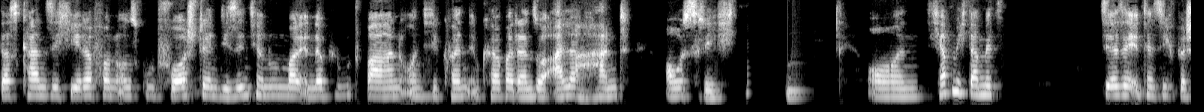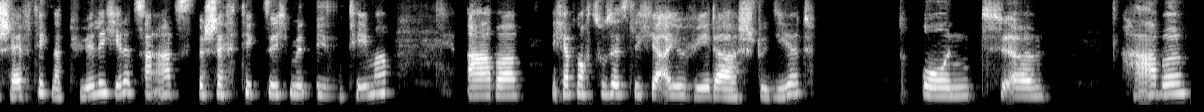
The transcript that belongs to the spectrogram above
das kann sich jeder von uns gut vorstellen. Die sind ja nun mal in der Blutbahn und die können im Körper dann so allerhand ausrichten. Und ich habe mich damit sehr, sehr intensiv beschäftigt. Natürlich, jeder Zahnarzt beschäftigt sich mit diesem Thema. Aber ich habe noch zusätzliche Ayurveda studiert und äh, habe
